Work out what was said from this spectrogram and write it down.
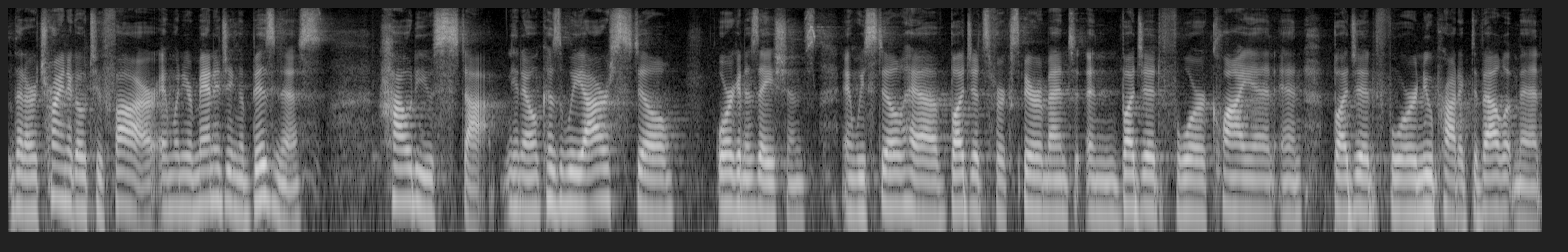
that are trying to go too far. And when you're managing a business, how do you stop? You know, because we are still organizations. And we still have budgets for experiment and budget for client and budget for new product development.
